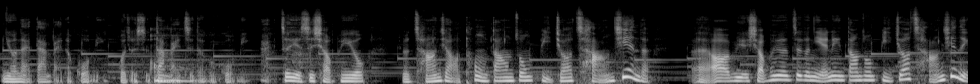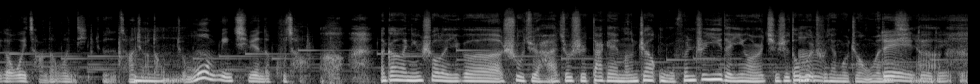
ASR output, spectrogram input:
牛奶蛋白的过敏，或者是蛋白质的个过敏，哎，这也是小朋友就肠绞痛当中比较常见的。呃啊，小朋友这个年龄当中比较常见的一个胃肠的问题，就是肠绞痛，就莫名其妙的哭吵。那刚刚您说了一个数据哈，就是大概能占五分之一的婴儿，其实都会出现过这种问题啊。对对对对，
